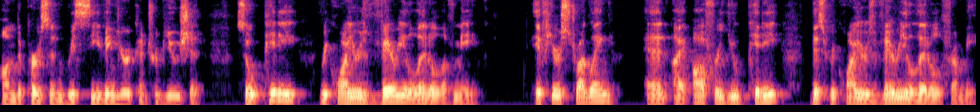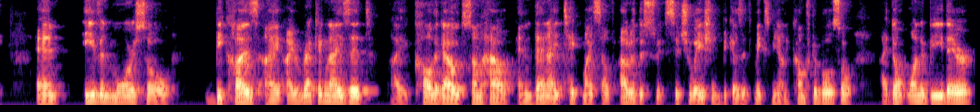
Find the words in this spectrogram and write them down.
on the person receiving your contribution. So, pity requires very little of me. If you're struggling and I offer you pity, this requires very little from me. And even more so because I, I recognize it, I call it out somehow, and then I take myself out of the situation because it makes me uncomfortable. So I don't want to be there.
